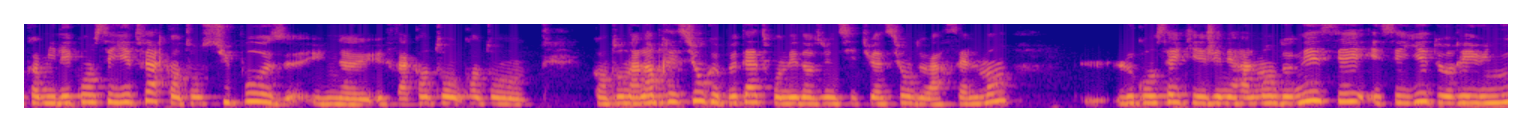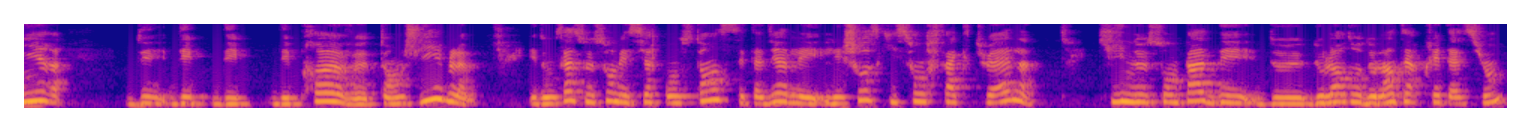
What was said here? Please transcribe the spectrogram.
comme il est conseillé de faire quand on suppose une, enfin, quand on, quand on, quand on a l'impression que peut-être on est dans une situation de harcèlement, le conseil qui est généralement donné, c'est essayer de réunir des, preuves tangibles. Et donc ça, ce sont les circonstances, c'est-à-dire les, choses qui sont factuelles, qui ne sont pas de, l'ordre de l'interprétation,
